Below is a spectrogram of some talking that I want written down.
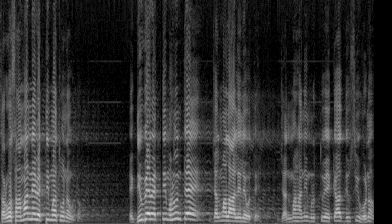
सर्वसामान्य व्यक्तिमत्व नव्हतं. एक दिव्य व्यक्ती म्हणून ते जन्माला आलेले होते. जन्म आणि मृत्यू एकाच दिवशी होणं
